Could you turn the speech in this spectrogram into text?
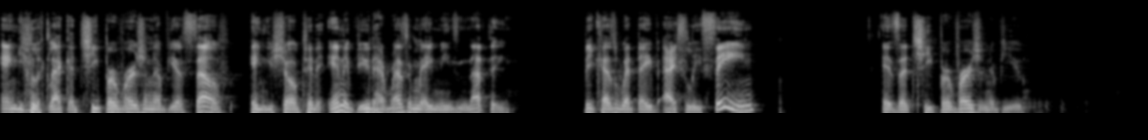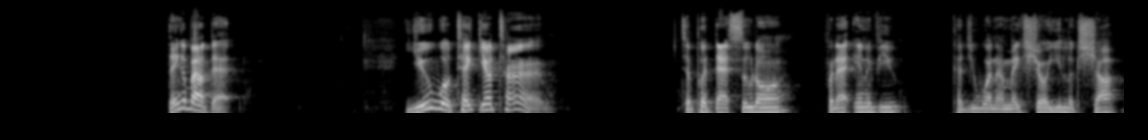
and you look like a cheaper version of yourself and you show up to the interview, that resume means nothing because what they've actually seen is a cheaper version of you. Think about that. You will take your time to put that suit on for that interview because you want to make sure you look sharp.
